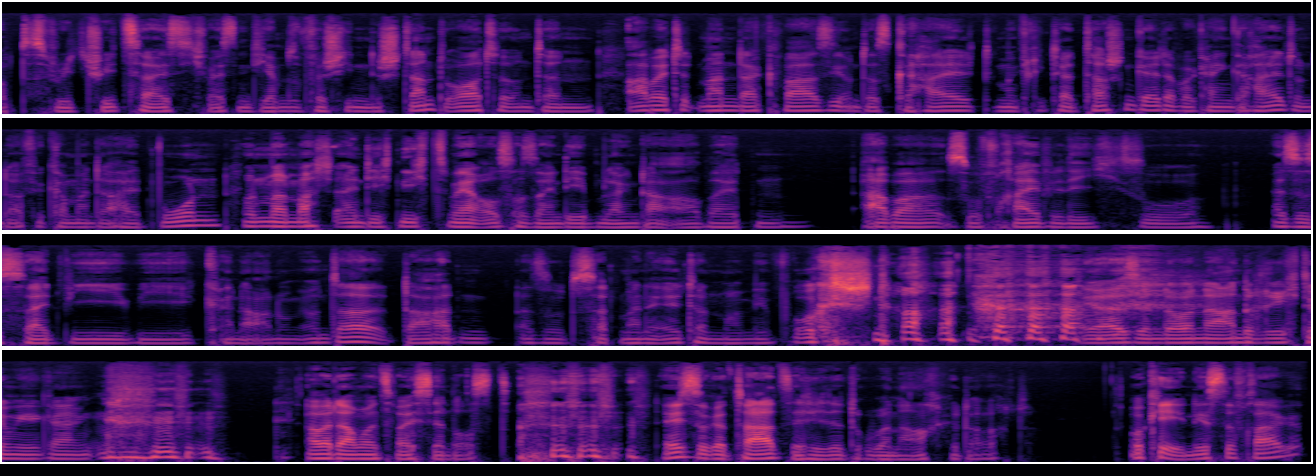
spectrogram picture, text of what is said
ob das Retreats heißt, ich weiß nicht, die haben so verschiedene Standorte und dann arbeitet man da quasi und das Gehalt, man kriegt halt Taschengeld, aber kein Gehalt und dafür kann man da halt wohnen und man macht eigentlich nichts mehr, außer sein Leben lang da arbeiten. Aber so freiwillig, so also es ist halt wie, wie, keine Ahnung. Und da, da hatten, also das hat meine Eltern mal mir vorgeschlagen. ja, sind doch in eine andere Richtung gegangen. Aber damals war ich sehr lost. da hätte ich sogar tatsächlich darüber nachgedacht. Okay, nächste Frage.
